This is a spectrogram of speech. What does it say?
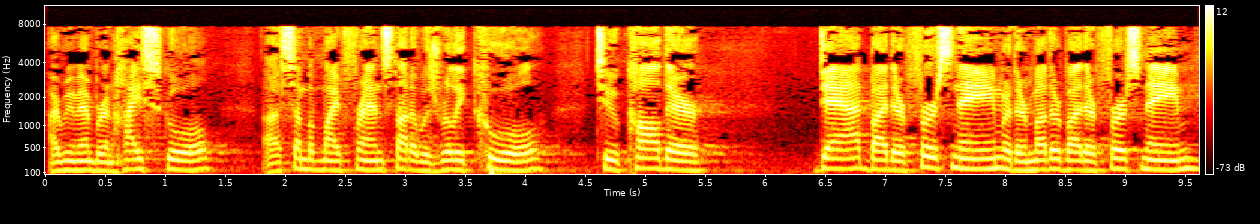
I remember in high school, uh, some of my friends thought it was really cool to call their dad by their first name or their mother by their first name.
